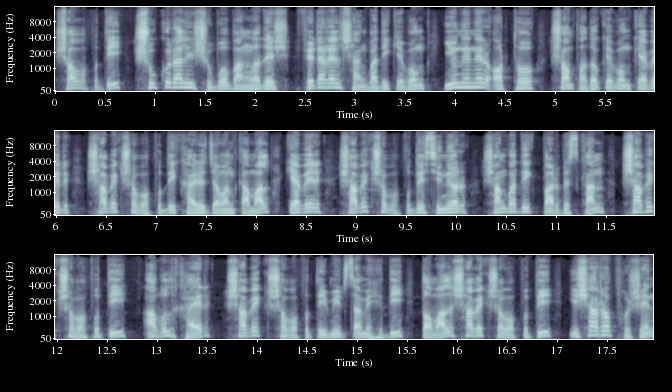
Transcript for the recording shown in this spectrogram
সভাপতি শুকুর আলী শুভ বাংলাদেশ ফেডারেল সাংবাদিক এবং ইউনিয়নের অর্থ সম্পাদক এবং ক্যাবের সাবেক সভাপতি খায়রুজ্জামান কামাল, ক্যাবের সাবেক সভাপতি সিনিয়র সাংবাদিক পারভেজ খান, সাবেক সভাপতি আবুল খায়ের, সাবেক সভাপতি মির্জা মেহেদি, তমাল, সাবেক সভাপতি ইশারফ হোসেন,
